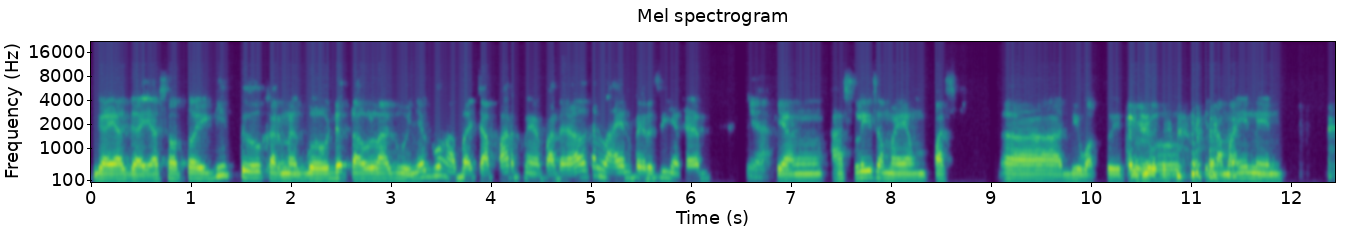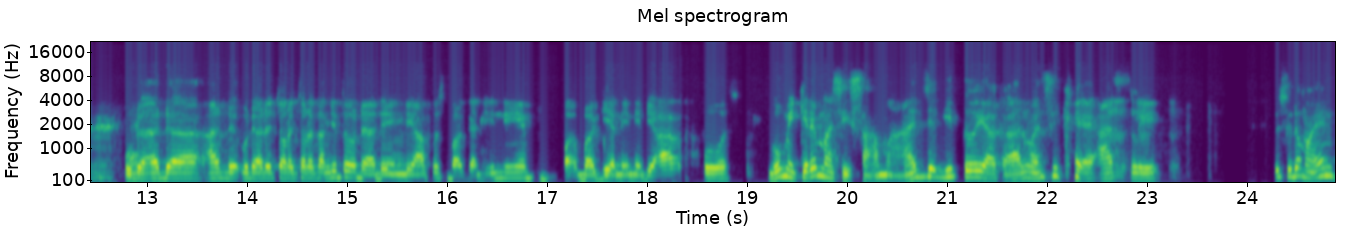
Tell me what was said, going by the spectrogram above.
gaya-gaya sotoy gitu karena gue udah tahu lagunya gue nggak baca partnya. Padahal kan lain versinya kan. Ya. yang asli sama yang pas eh, di waktu itu kita mainin. Udah ada ada udah ada coret-coretan gitu udah ada yang dihapus bagian ini ba- bagian ini dihapus. Gue mikirnya masih sama aja gitu ya kan? Masih kayak asli. Terus udah main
